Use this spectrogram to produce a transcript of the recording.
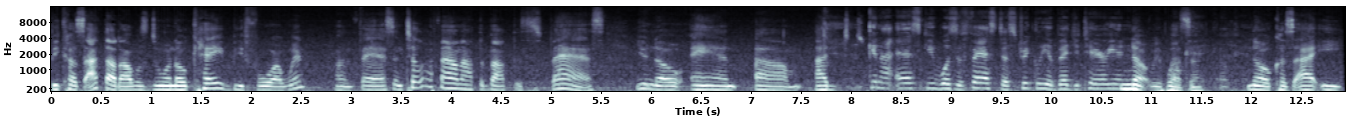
because I thought I was doing okay before I went on fast until I found out about this fast, you know, and um, I d- Can I ask you, was the fast a strictly a vegetarian? no, it wasn't. Okay. Okay. No, because I eat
